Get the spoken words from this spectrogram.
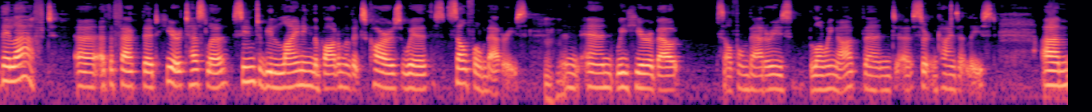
they laughed. uh, at the fact that here Tesla seemed to be lining the bottom of its cars with cell phone batteries. And, and we hear about cell phone batteries blowing up, and uh, certain kinds at least. Um,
